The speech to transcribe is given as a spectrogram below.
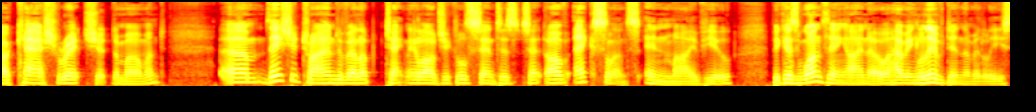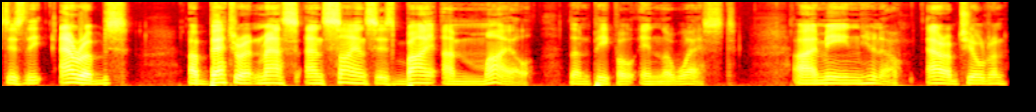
are cash rich at the moment, um, they should try and develop technological centers of excellence, in my view. Because one thing I know, having lived in the Middle East, is the Arabs are better at maths and sciences by a mile than people in the West. I mean, you know, Arab children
